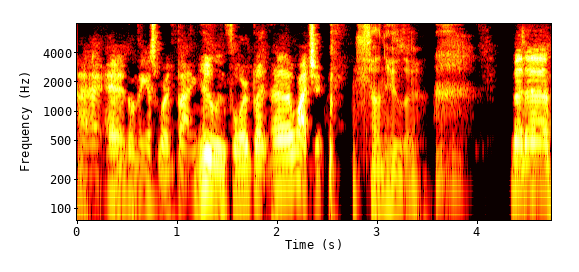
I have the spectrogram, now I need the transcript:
I, I don't think it's worth buying Hulu for, but uh, watch it. It's on Hulu. But uh,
